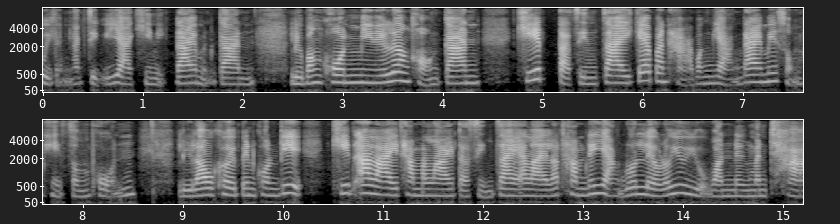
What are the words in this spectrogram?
คุยกับนักจิตวิทยาคลินิกได้เหมือนกัน หรือบางคนมีในเรื่องของการ คิดตัดสินใจแก้ปัญหาบางอย่างได้ไม่สมเหตุสมผล หรือเราเคยเป็นคนที่คิดอะไรทำอะไรตัดสินใจอะไรแล้วทำได้อย่างรวดเร็วแล้วอยู่ๆวันหนึ่งมันช้า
